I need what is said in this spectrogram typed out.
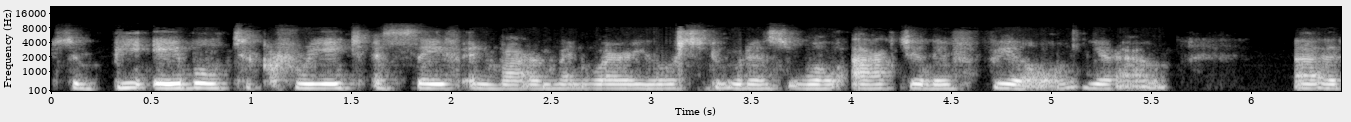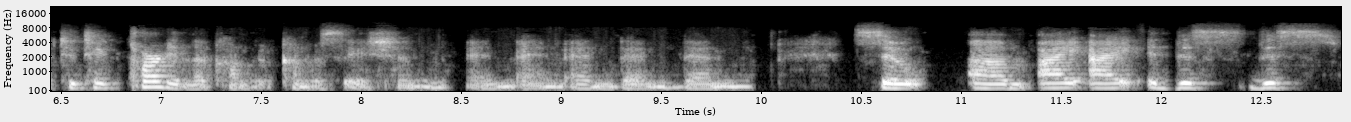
to be able to create a safe environment where your students will actually feel, you know, uh, to take part in the conversation, and and and then then, so um, I I this this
